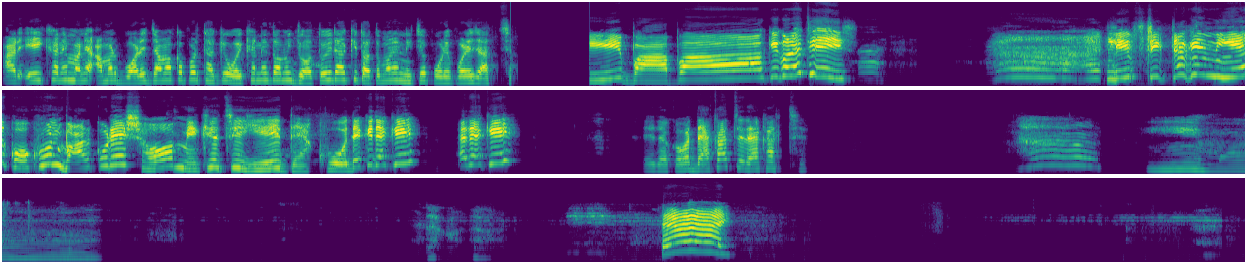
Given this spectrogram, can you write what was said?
আর এইখানে মানে আমার বরের জামা কাপড় থাকে, ওইখানে তো আমি যতই রাখি, তত মানে নিচে পড়ে পড়ে যাচ্ছে। বাবা! কি করেছিস? লিপস্টিকটাকে নিয়ে কখন বার করে সব মেখেছে ইয়ে দেখো, দেখি দেখি দেখি এই দেখো, আবার দেখাচ্ছে দেখাচ্ছে।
